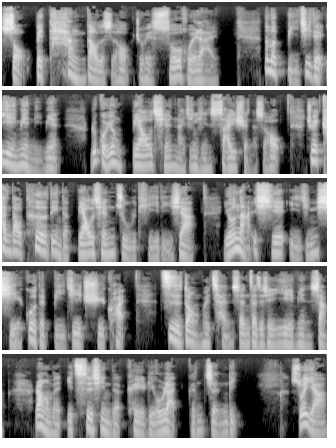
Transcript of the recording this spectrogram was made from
手被烫到的时候就会缩回来。那么笔记的页面里面，如果用标签来进行筛选的时候，就会看到特定的标签主题底下有哪一些已经写过的笔记区块。自动会产生在这些页面上，让我们一次性的可以浏览跟整理。所以啊，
